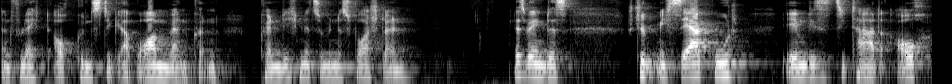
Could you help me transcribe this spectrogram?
dann vielleicht auch günstig erworben werden können. Könnte ich mir zumindest vorstellen. Deswegen, das stimmt mich sehr gut, eben dieses Zitat auch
